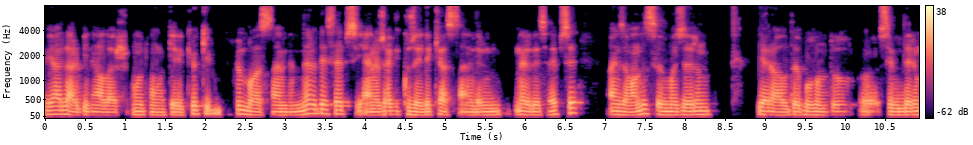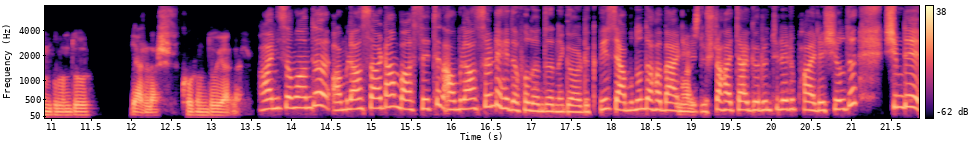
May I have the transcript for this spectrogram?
yerler, binalar unutmamak gerekiyor ki bütün bu hastanelerin neredeyse hepsi yani özellikle kuzeydeki hastanelerin neredeyse hepsi aynı zamanda sığınmacıların yer aldığı, bulunduğu, e, sivillerin bulunduğu yerler, korunduğu yerler. Aynı zamanda ambulanslardan bahsettin. Ambulansların da hedef alındığını gördük biz. Yani bunun da haberleri Maalesef. düştü. Hatta görüntüleri paylaşıldı. Şimdi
